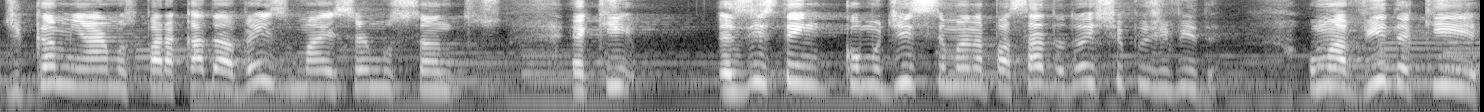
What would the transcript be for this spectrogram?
de caminharmos para cada vez mais sermos santos, é que existem, como disse semana passada, dois tipos de vida. Uma vida que,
